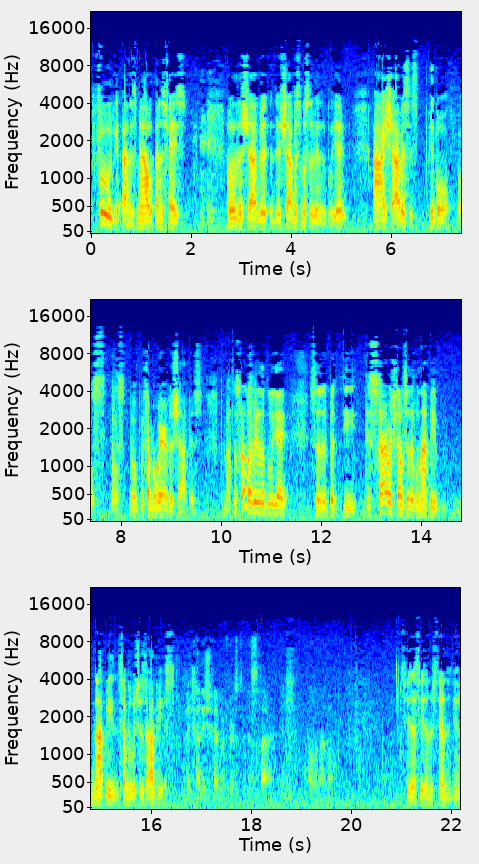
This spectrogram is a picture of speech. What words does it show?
food on his mouth, on his face. Well, the Shabbos, the Shabbos must been the I Shabbos is people will, will, will become aware of the Shabbos. But Matan Schar So, that, but the the schar which comes with it will not be not be something which is obvious. See, that's his understanding, yeah.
